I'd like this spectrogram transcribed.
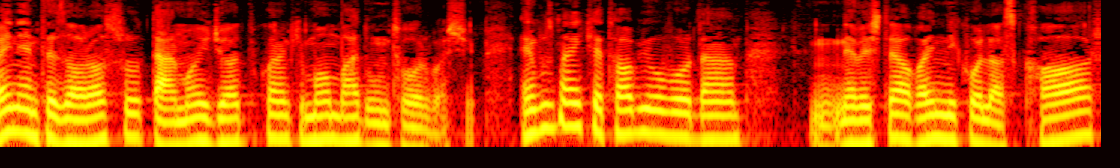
و این انتظارات رو در ما ایجاد می‌کنن که ما هم باید اونطور باشیم. امروز من این کتابی آوردم نوشته آقای نیکولاس کار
